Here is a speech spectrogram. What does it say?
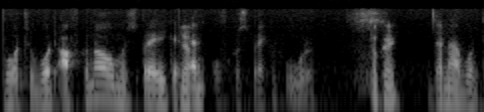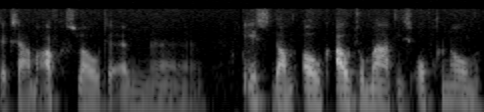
wordt, wordt afgenomen, spreken ja. en of gesprekken voeren. Oké. Okay. Daarna wordt het examen afgesloten en is dan ook automatisch opgenomen.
